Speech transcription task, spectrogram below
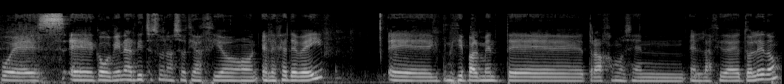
Pues, eh, como bien has dicho, es una asociación LGTBI. Eh, principalmente trabajamos en, en la ciudad de Toledo.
